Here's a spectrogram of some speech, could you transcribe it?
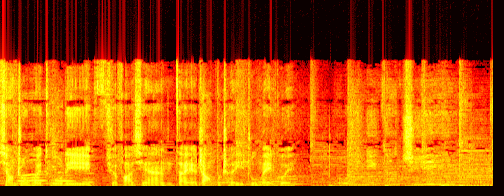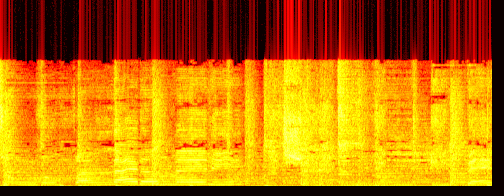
想种回土里，却发现再也长不成一株玫瑰。为你扛起痛苦换来的美丽，谁跟念你一辈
